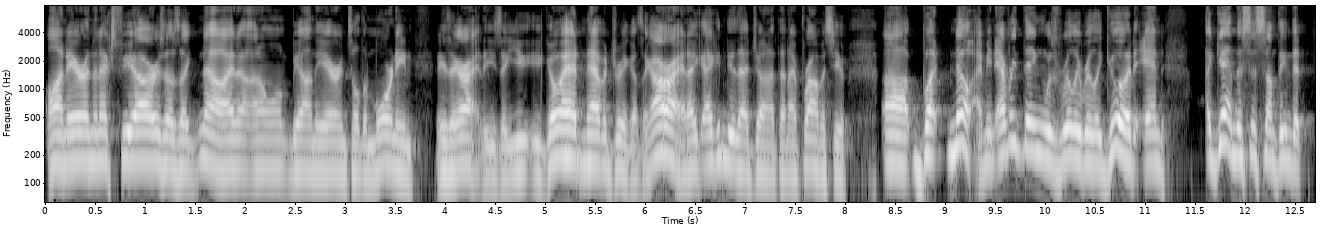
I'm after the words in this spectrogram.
on air in the next few hours? I was like, no, I don't, I don't want to be on the air until the morning. And he's like, all right. He's like, you, you go ahead and have a drink. I was like, all right, I, I can do that, Jonathan. I promise you. Uh, but no, I mean, everything was really, really good. And again, this is something that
